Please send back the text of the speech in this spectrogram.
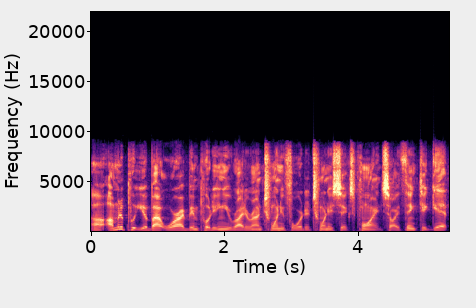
Uh, I'm going to put you about where I've been putting you, right around 24 to 26 points. So I think to get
